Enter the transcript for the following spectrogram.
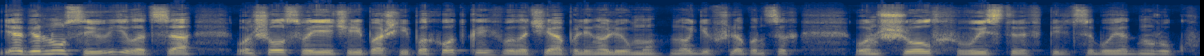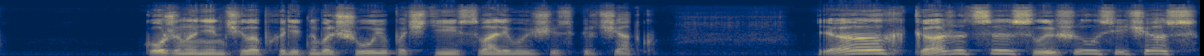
Я обернулся и увидел отца. Он шел своей черепашьей походкой, волоча по линолеуму ноги в шлепанцах. Он шел, выставив перед собой одну руку. Кожа на ней начала обходить на большую, почти сваливающуюся перчатку. Я, кажется, слышал сейчас,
